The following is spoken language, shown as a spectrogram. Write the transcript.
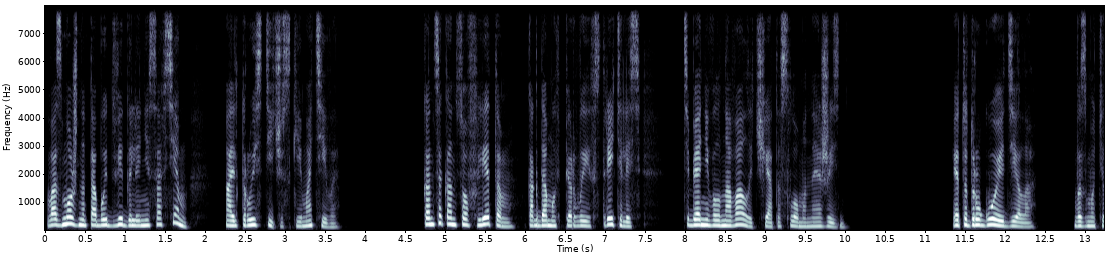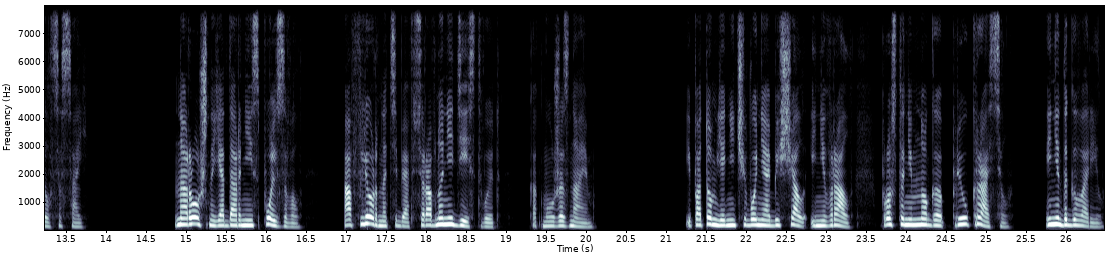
Возможно, тобой двигали не совсем альтруистические мотивы. В конце концов, летом, когда мы впервые встретились, тебя не волновала чья-то сломанная жизнь. «Это другое дело», — возмутился Сай. «Нарочно я дар не использовал, а флёр на тебя все равно не действует, как мы уже знаем. И потом я ничего не обещал и не врал, просто немного приукрасил и не договорил.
